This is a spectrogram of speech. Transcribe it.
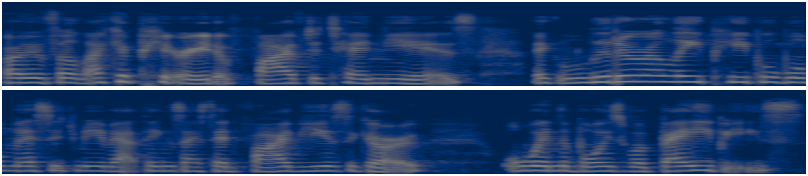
over like a period of five to 10 years. Like literally, people will message me about things I said five years ago or when the boys were babies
